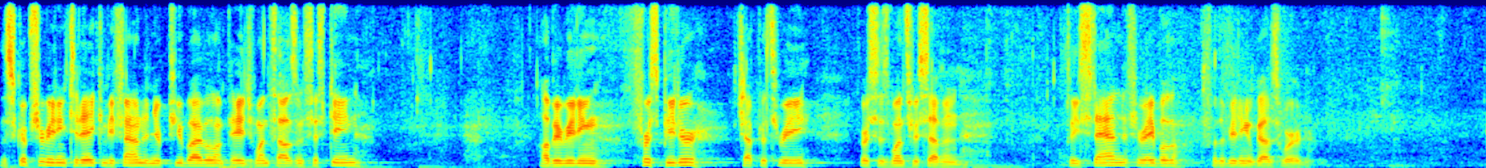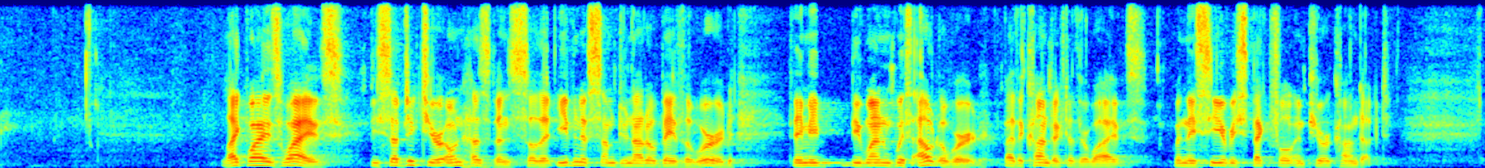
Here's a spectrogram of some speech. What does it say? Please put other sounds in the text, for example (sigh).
The scripture reading today can be found in your Pew Bible on page 1015. I'll be reading 1 Peter chapter 3 verses 1 through 7. Please stand if you're able for the reading of God's word. Likewise, wives, be subject to your own husbands, so that even if some do not obey the word, they may be won without a word by the conduct of their wives, when they see a respectful and pure conduct.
